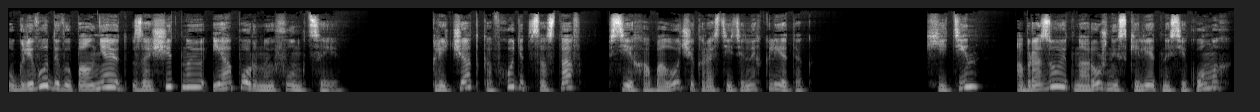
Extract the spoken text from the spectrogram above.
Углеводы выполняют защитную и опорную функции. Клетчатка входит в состав всех оболочек растительных клеток. Хитин образует наружный скелет насекомых,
